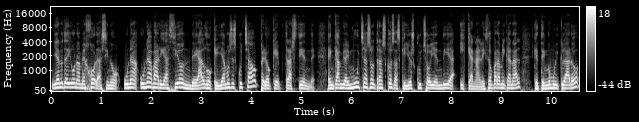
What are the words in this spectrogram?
ya no te digo una mejora, sino una, una variación de algo que ya hemos escuchado, pero que trasciende. En cambio, hay muchas otras cosas que yo escucho hoy en día y que analizo para mi canal que tengo muy claro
